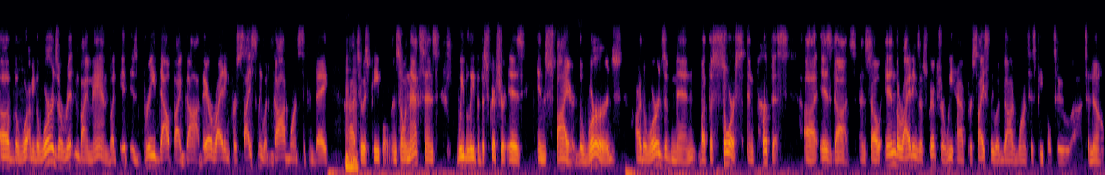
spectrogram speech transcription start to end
of the word, I mean, the words are written by man, but it is breathed out by God. They are writing precisely what God wants to convey uh, mm-hmm. to His people, and so in that sense, we believe that the Scripture is inspired. The words are the words of men, but the source and purpose uh, is God's. And so in the writings of Scripture, we have precisely what God wants His people to uh, to know.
